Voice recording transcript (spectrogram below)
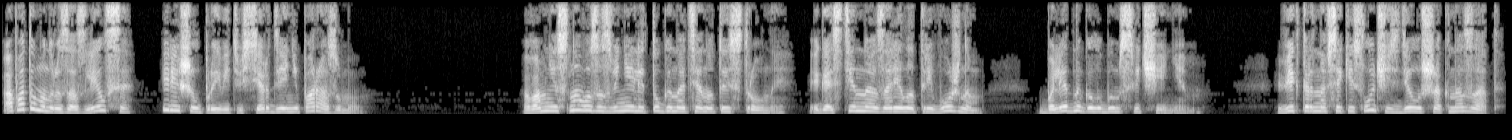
а потом он разозлился и решил проявить усердие не по разуму. Во мне снова зазвенели туго натянутые струны, и гостиную озарило тревожным, бледно-голубым свечением. Виктор на всякий случай сделал шаг назад.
